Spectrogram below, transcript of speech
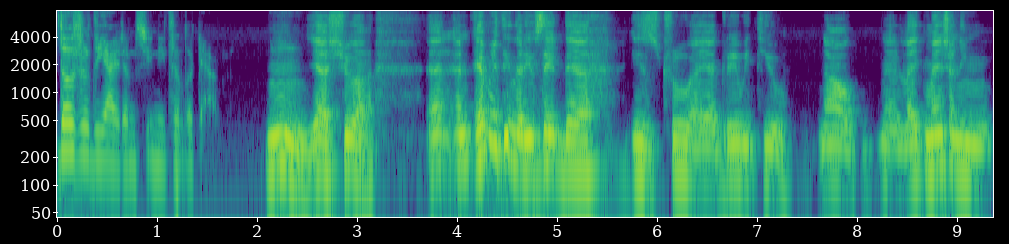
Those are the items you need to look at. Mm, yeah, sure. And, and everything that you said there is true. I agree with you. Now, uh, like mentioning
